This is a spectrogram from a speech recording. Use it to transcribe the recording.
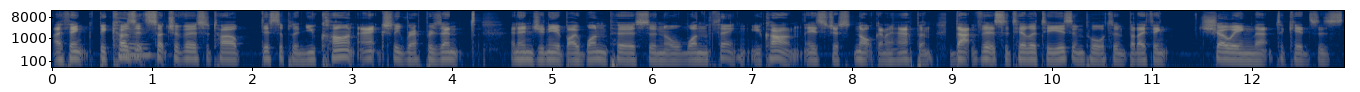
I think because mm. it's such a versatile discipline, you can't actually represent an engineer by one person or one thing. You can't. It's just not going to happen. That versatility is important, but I think showing that to kids is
